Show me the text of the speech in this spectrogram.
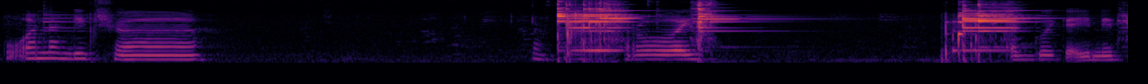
Kuha na siya. Kasi, Roy. Agoy kainit.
